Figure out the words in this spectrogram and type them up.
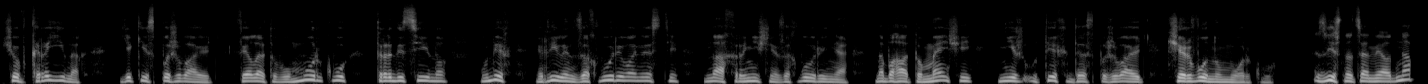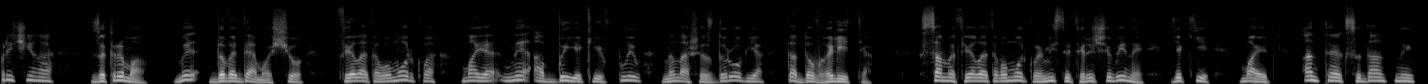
що в країнах, які споживають фіолетову моркву традиційно, у них рівень захворюваності на хронічні захворювання набагато менший, ніж у тих, де споживають червону моркву. Звісно, це не одна причина. Зокрема, ми доведемо, що фіолетова морква має неабиякий вплив на наше здоров'я та довголіття. Саме фіолетова морква містить речовини, які мають антиоксидантний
